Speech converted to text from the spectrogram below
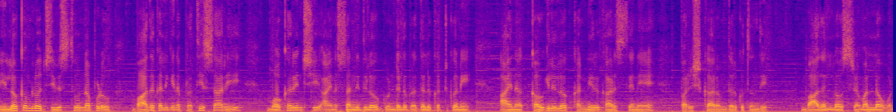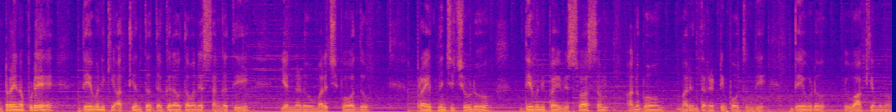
ఈ లోకంలో జీవిస్తూ ఉన్నప్పుడు బాధ కలిగిన ప్రతిసారి మోకరించి ఆయన సన్నిధిలో గుండెలు బ్రద్దలు కట్టుకొని ఆయన కౌగిలిలో కన్నీరు కారిస్తేనే పరిష్కారం దొరుకుతుంది. బాధల్లో శ్రమల్లో ఒంటరైనప్పుడే దేవునికి అత్యంత దగ్గరవుతావనే సంగతి ఎన్నడూ మరచిపోవద్దు. ప్రయత్నించి చూడు దేవునిపై విశ్వాసం అనుభవం మరింత రెట్టింపవుతుంది. దేవుడు ఈ వాక్యమును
